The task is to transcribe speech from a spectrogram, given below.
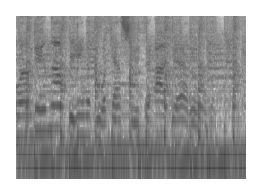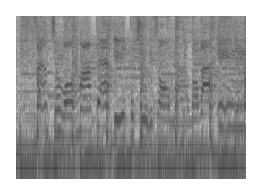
りな美学は消してあげる。絶頂までいて散るそんなのがいい。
